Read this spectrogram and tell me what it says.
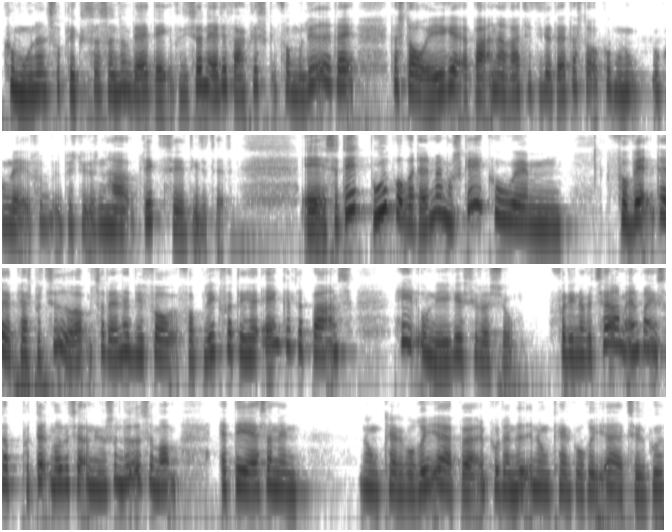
kommunernes forpligtelser, sådan som det er i dag. Fordi sådan er det faktisk formuleret i dag. Der står ikke, at barnet har ret til dit og dat. Der står, at kommunalbestyrelsen har pligt til dit og dat. Øh, så det er et bud på, hvordan man måske kunne øhm, forvente perspektivet om, sådan at vi får, får blik for det her enkelte barns helt unikke situation. Fordi når vi taler om anbringelser på den måde, vi taler om nu, så lyder det som om, at det er sådan en, nogle kategorier af børn, vi putter ned i nogle kategorier af tilbud.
